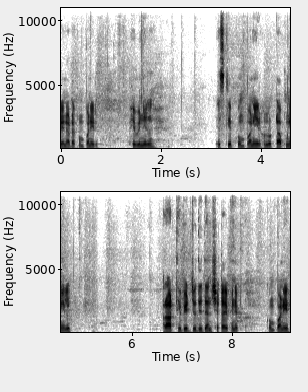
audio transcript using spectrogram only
রেনাডা কোম্পানির ফেবিনিল এসকেপ কোম্পানির হলো টাপনিল। আর আর্থেপেট যদি দেন, সেটা এফএনএফ কোম্পানির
